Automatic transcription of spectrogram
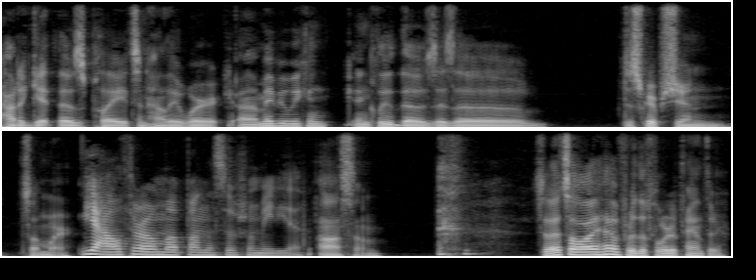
how to get those plates and how they work. Uh, maybe we can include those as a description somewhere. Yeah, I'll throw them up on the social media. Awesome. so that's all I have for the Florida Panther.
